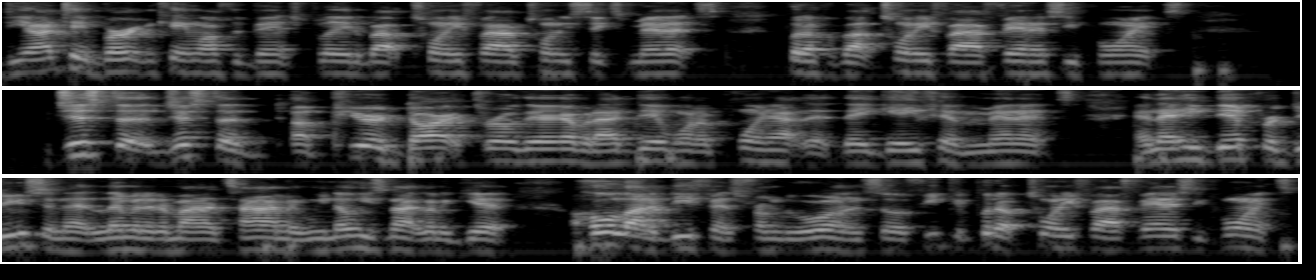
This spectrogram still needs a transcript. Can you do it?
Deonte Burton came off the bench, played about 25, 26 minutes, put up about 25 fantasy points just a just a, a pure dart throw there, but I did want to point out that they gave him minutes and that he did produce in that limited amount of time. And we know he's not going to get a whole lot of defense from New Orleans. So if he can put up 25 fantasy points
